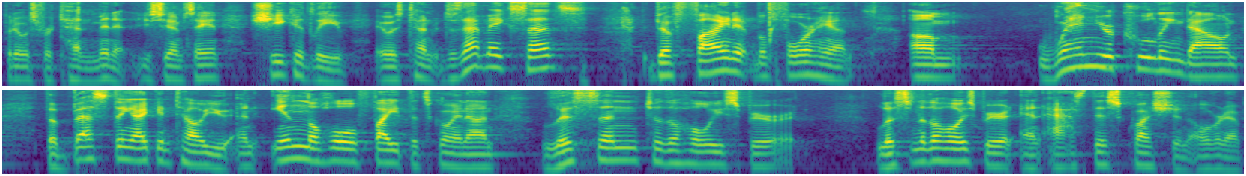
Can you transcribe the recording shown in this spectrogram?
but it was for 10 minutes. You see what I'm saying? She could leave. It was 10. Does that make sense? Define it beforehand. Um, when you're cooling down, the best thing I can tell you, and in the whole fight that's going on, listen to the Holy Spirit. Listen to the Holy Spirit and ask this question over to Him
